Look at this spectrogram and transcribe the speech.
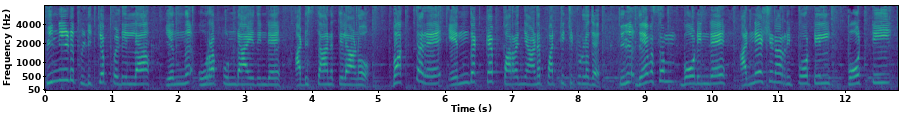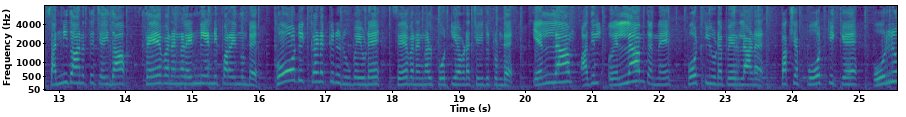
പിന്നീട് പിടിക്കപ്പെടില്ല എന്ന് ഉറപ്പുണ്ടായതിന്റെ അടിസ്ഥാനത്തിലാണോ? ഭക്തരെ എന്തൊക്കെ പറഞ്ഞാണ് പറ്റിച്ചിട്ടുള്ളത്? ദേവസ്വം ബോർഡിന്റെ അന്വേഷണ റിപ്പോർട്ടിൽ പോറ്റി സന്നിധാനത്ത് ചെയ്ത സേവനങ്ങൾ എണ്ണി എണ്ണി പറയുന്നുണ്ട്. കോടിക്കണക്കിന് രൂപയുടെ സേവനങ്ങൾ പോറ്റി അവിടെ ചെയ്തിട്ടുണ്ട്. എല്ലാം അതിൽ എല്ലാം തന്നെ പോറ്റിയുടെ പേരിലാണ്. പക്ഷെ പോറ്റിക്ക് ഒരു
